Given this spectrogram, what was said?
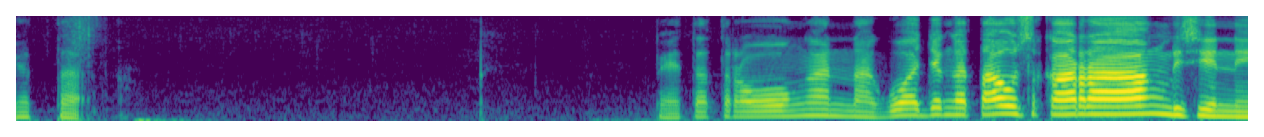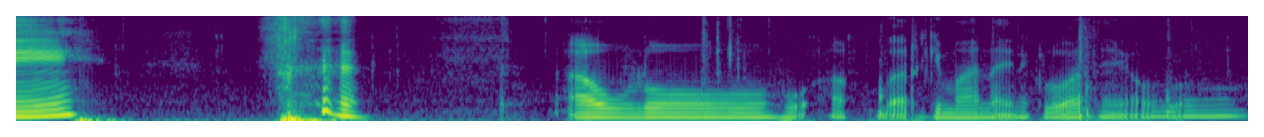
Peta. Peta terowongan. Nah, gua aja nggak tahu sekarang di sini. Allahu Akbar gimana ini keluarnya ya Allah.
